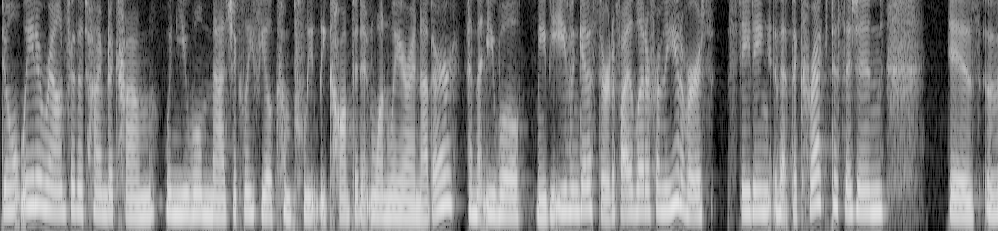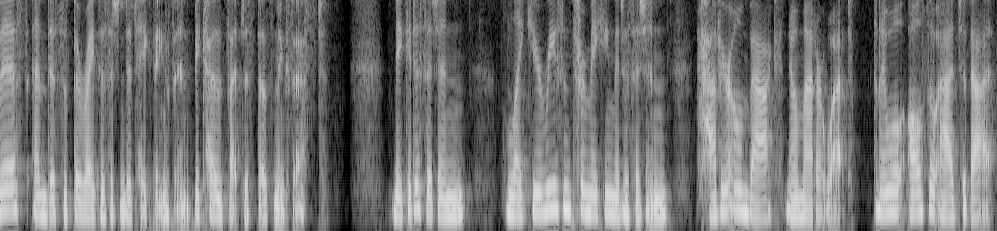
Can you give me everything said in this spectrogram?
Don't wait around for the time to come when you will magically feel completely confident one way or another, and that you will maybe even get a certified letter from the universe stating that the correct decision is this and this is the right decision to take things in, because that just doesn't exist. Make a decision, like your reasons for making the decision, have your own back no matter what. And I will also add to that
